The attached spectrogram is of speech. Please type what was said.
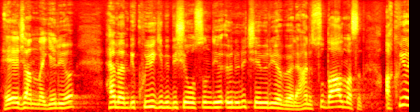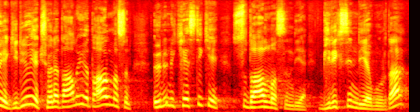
Heyecanla geliyor. Hemen bir kuyu gibi bir şey olsun diye önünü çeviriyor böyle. Hani su dağılmasın. Akıyor ya gidiyor ya çöle dağılıyor ya dağılmasın. Önünü kesti ki su dağılmasın diye. Biriksin diye burada.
